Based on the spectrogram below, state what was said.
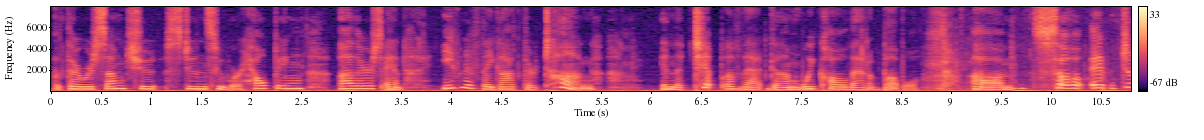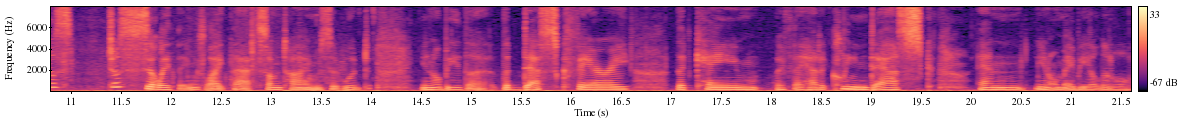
But there were some students who were helping others, and even if they got their tongue in the tip of that gum, we call that a bubble. Um, so it just just silly things like that. Sometimes it would, you know, be the the desk fairy that came if they had a clean desk, and you know maybe a little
